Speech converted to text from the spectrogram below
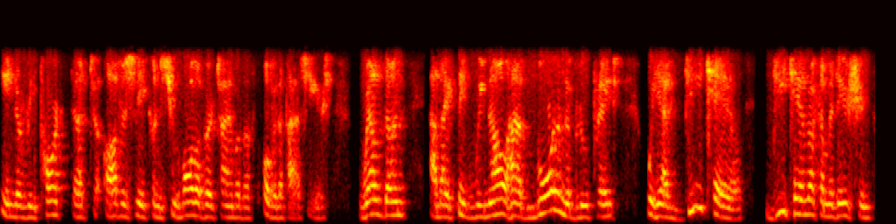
in the report that obviously consumed all of her time over the, over the past years. Well done, and I think we now have more than a blueprint we have detail, detailed recommendation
